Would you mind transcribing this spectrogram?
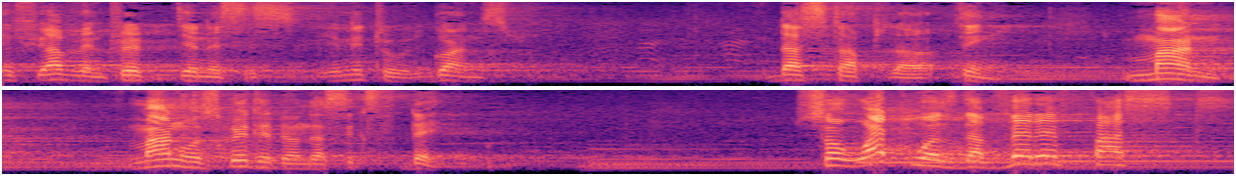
if you haven't read Genesis, you need to go and dust up the thing. Man, man was created on the sixth day. So, what was the very first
